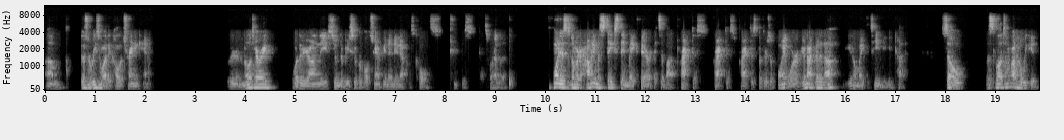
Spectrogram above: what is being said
Um, there's a reason why they call it training camp. Whether you're in the military, whether you're on the soon-to-be Super Bowl champion Indianapolis Colts, because that's where I live. The point is, is no matter how many mistakes they make there, it's about practice, practice, practice. But there's a point where if you're not good enough, you don't make the team, you get cut. So let's talk about how we could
